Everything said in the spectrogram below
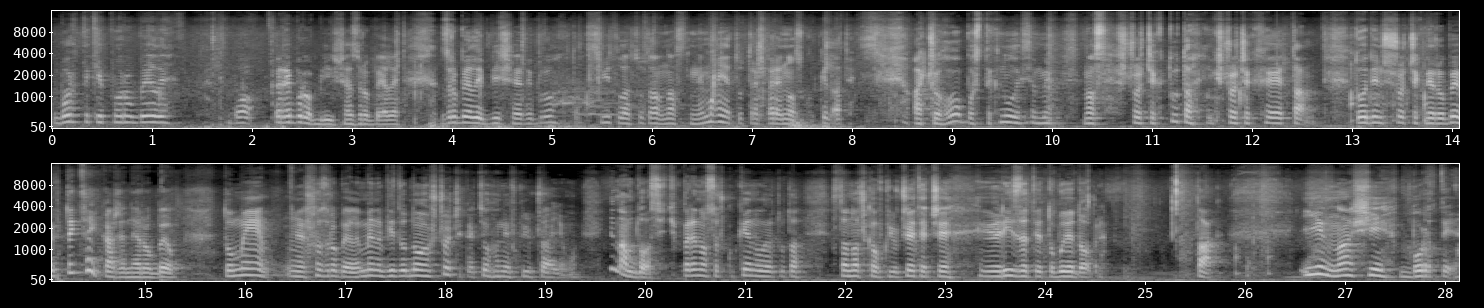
бортики поробили. Бо ребро більше зробили. Зробили більше ребро, так світла тут в нас немає, тут треба переноску кидати. А чого? Бо стикнулися ми, у нас щочик тут і щочик е, там. То один щочик не робив, та й цей каже не робив. То ми е, що зробили? Ми від одного щочика цього не включаємо. І нам досить. Переносочку кинули, тут станочка включити чи різати, то буде добре. Так. І наші борти.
